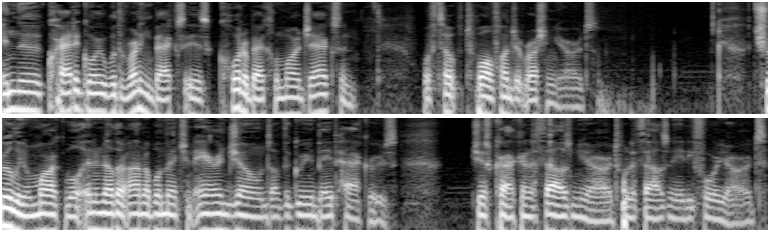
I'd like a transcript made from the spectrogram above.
in the category with running backs is quarterback Lamar Jackson with 1,200 rushing yards. Truly remarkable. And another honorable mention, Aaron Jones of the Green Bay Packers, just cracking 1,000 yards with 1,084 yards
